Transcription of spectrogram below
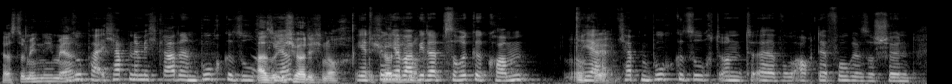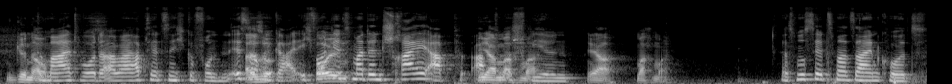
Hörst du mich nicht mehr? Super, ich habe nämlich gerade ein Buch gesucht. Also hier. ich höre dich noch. Jetzt ich bin ich aber noch. wieder zurückgekommen. Okay. Ja, ich habe ein Buch gesucht und äh, wo auch der Vogel so schön Genau. gemalt wurde, aber habe es jetzt nicht gefunden. Ist Also, auch egal. Ich wollte jetzt mal den Schrei ab, Ja, mach mal. abspielen. Ja, mach mal. Das muss jetzt mal sein kurz.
